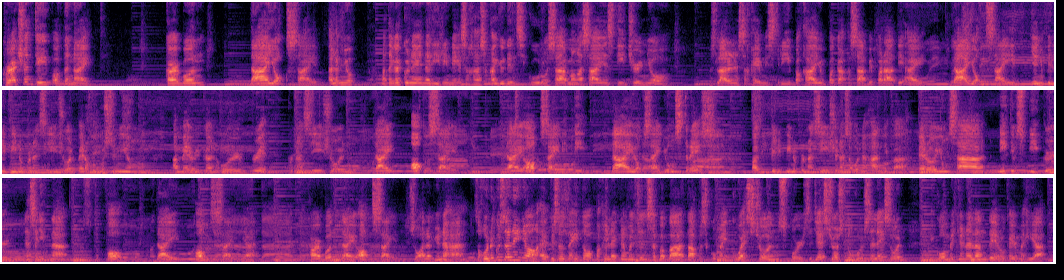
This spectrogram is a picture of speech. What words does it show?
Correction tape of the night. Carbon dioxide. Alam nyo, matagal ko na yan naririnig, saka kayo din siguro sa mga science teacher nyo. Mas lalo na sa chemistry, baka yung pagkakasabi parati ay dioxide. Yan yung Filipino pronunciation. Pero kung gusto niyo yung American or Brit pronunciation, dioxide. Dioxide, hindi dioxide. Yung stress, pag Filipino pronunciation nasa unahan, di ba? Pero yung sa native speaker, nasa gitna. O, dioxide, yan. Carbon dioxide. So, alam nyo na ha. So, kung nagustuhan ninyo ang episode na ito, pakilike naman dyan sa baba. Tapos, kung may questions or suggestions tungkol sa lesson, i-comment nyo na lang din. Huwag kayong mahiya.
